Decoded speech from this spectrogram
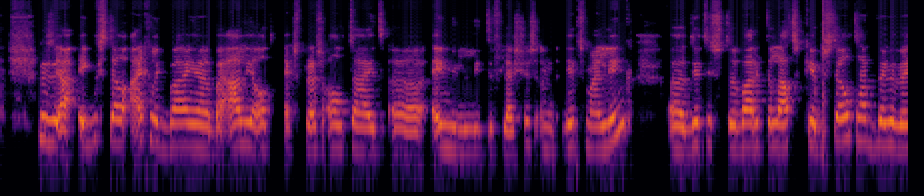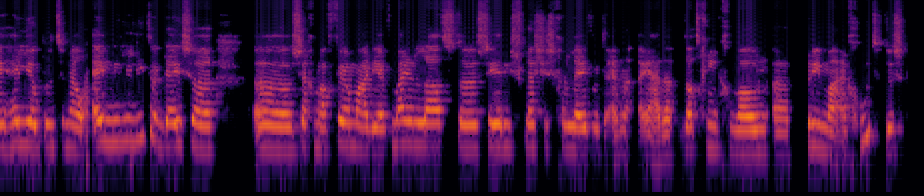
dus ja, ik bestel eigenlijk bij, uh, bij AliExpress altijd uh, 1 milliliter flesjes. En dit is mijn link. Uh, dit is de, waar ik de laatste keer besteld heb. www.helio.nl 1 milliliter. Deze zeg maar, firma die heeft mij de laatste series flesjes geleverd. En ja, dat, dat ging gewoon prima en goed. Dus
